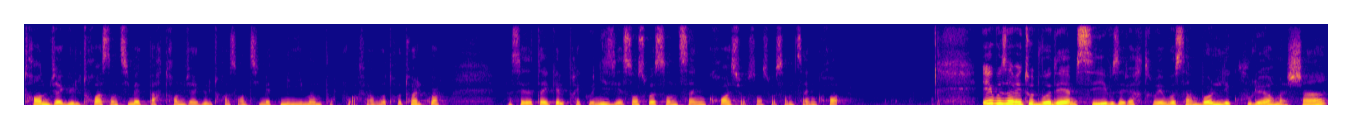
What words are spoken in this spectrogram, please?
30,3 cm par 30,3 cm minimum pour pouvoir faire votre toile, quoi. C'est la taille qu'elle préconise. Il y a 165 croix sur 165 croix. Et vous avez toutes vos DMC, vous avez retrouvé vos symboles, les couleurs, machin.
